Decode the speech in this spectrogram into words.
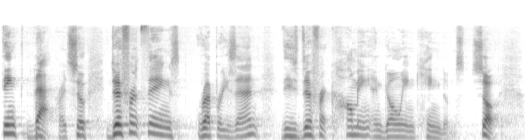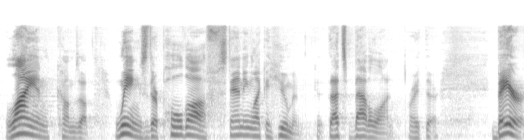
Think that, right? So different things represent these different coming and going kingdoms. So Lion comes up. Wings, they're pulled off, standing like a human. That's Babylon right there. Bear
